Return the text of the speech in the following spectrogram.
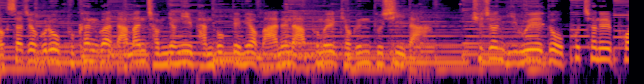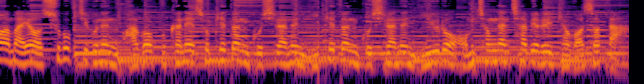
역사적으로 북한과 남한 점령이 반복되며 많은 아픔을 겪은 도시이다. 휴전 이후에도 포천을 포함하여 수복지구는 과거 북한에 속했던 곳이라는 입했던 곳이라는 이유로 엄청난 차별을 겪었었다.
